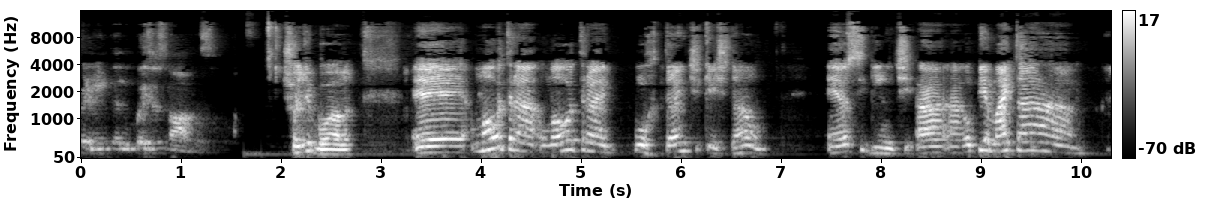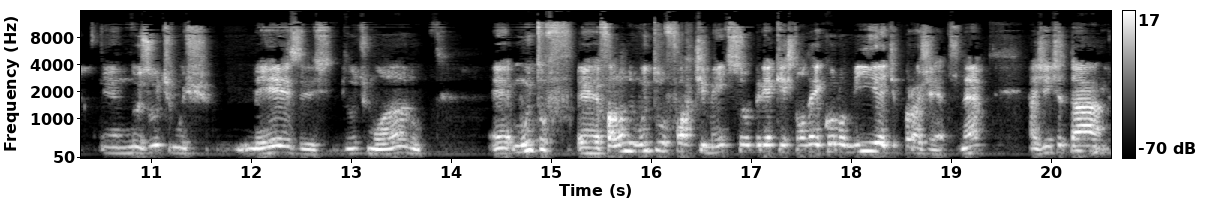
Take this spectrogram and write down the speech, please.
experimentando coisas novas. Show de bola. É, uma, outra, uma outra importante questão é o seguinte: a, a o PMI está é, nos últimos meses, do último ano, é, muito, é, falando muito fortemente sobre a questão da economia de projetos. Né? A gente está,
